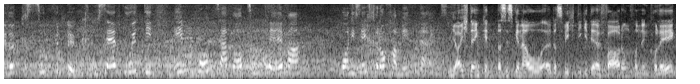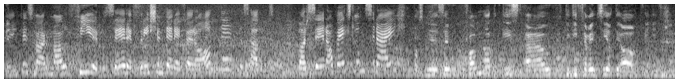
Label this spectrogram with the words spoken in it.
mich wirklich super gedünkt und sehr gute Inputs eben auch zum Thema die ich sicher auch mitnehmen kann. Ja, ich denke, das ist genau äh, das Wichtige, die Erfahrung von den Kollegen. Ich denke, es waren mal vier sehr erfrischende Referate. Das hat, war sehr abwechslungsreich. Was mir sehr gut gefallen hat, ist auch die differenzierte Art, wie die verschiedenen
